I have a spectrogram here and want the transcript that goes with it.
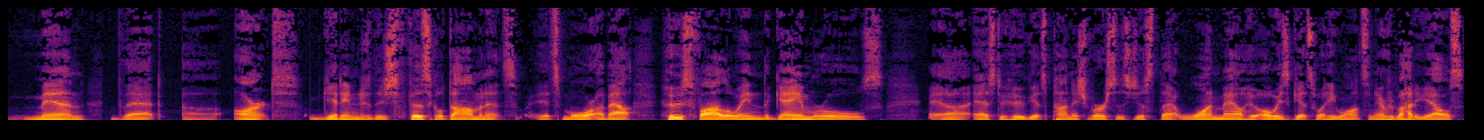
men that uh, aren't getting into this physical dominance. It's more about who's following the game rules uh, as to who gets punished versus just that one male who always gets what he wants and everybody else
